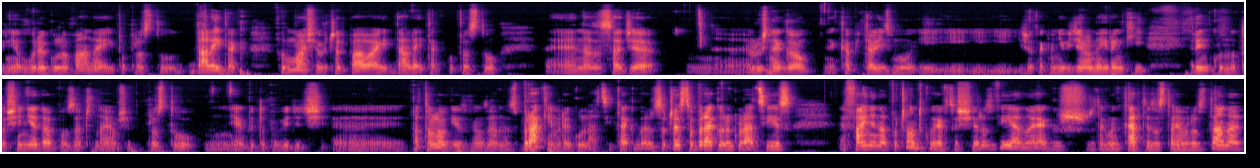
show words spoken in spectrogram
nieuregulowane i po prostu dalej tak formuła się wyczerpała i dalej tak po prostu e, na zasadzie luźnego kapitalizmu i, i, i, i, że tak niewidzialnej ręki rynku, no to się nie da, bo zaczynają się po prostu, jakby to powiedzieć, e, patologie związane z brakiem regulacji, tak? Bardzo często brak regulacji jest fajny na początku, jak coś się rozwija, no jak już, że tak powiem, karty zostają rozdane,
